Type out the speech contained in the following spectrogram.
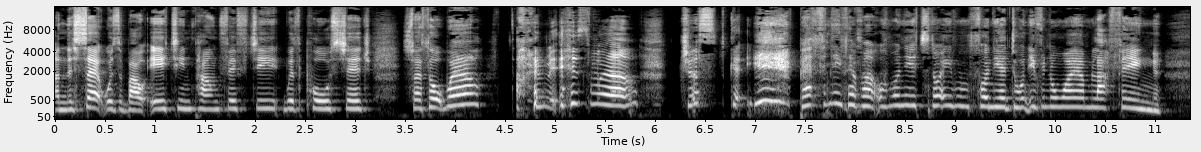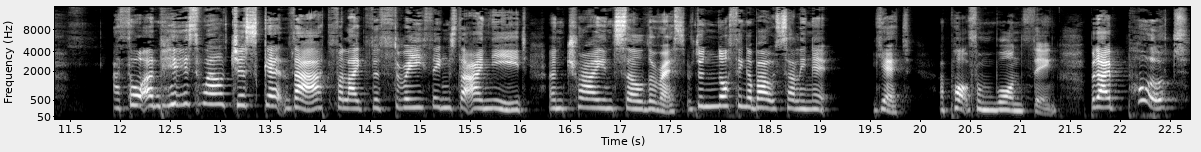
And the set was about £18.50 with postage. So I thought, well, I may as well just get... Bethany, the amount of money, it's not even funny. I don't even know why I'm laughing. I thought I may as well just get that for like the three things that I need and try and sell the rest. I've done nothing about selling it yet, apart from one thing. But I put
